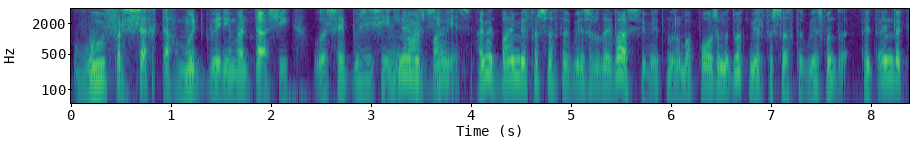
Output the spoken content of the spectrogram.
hoe versigtig moet Gwedi Mantashe oor sy posisie in die nee, ANC baie, wees? Hy moet baie meer versigtig wees as wat hy was, jy weet, en Ramaphosa moet ook meer versigtig wees want uiteindelik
